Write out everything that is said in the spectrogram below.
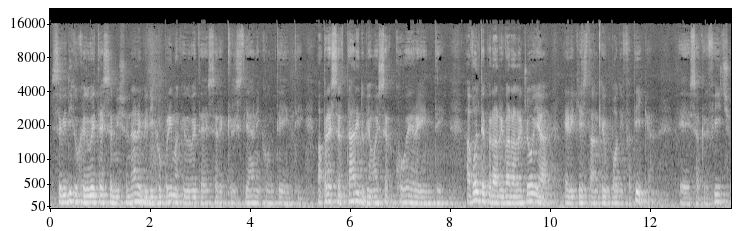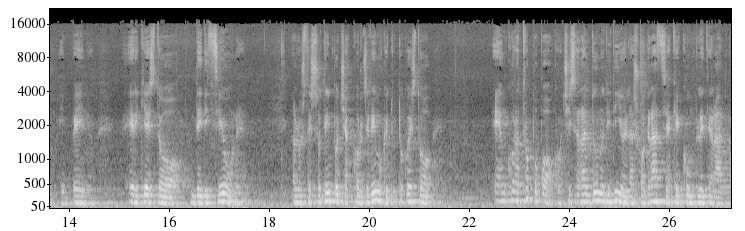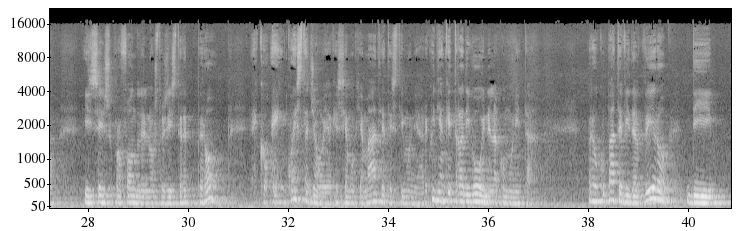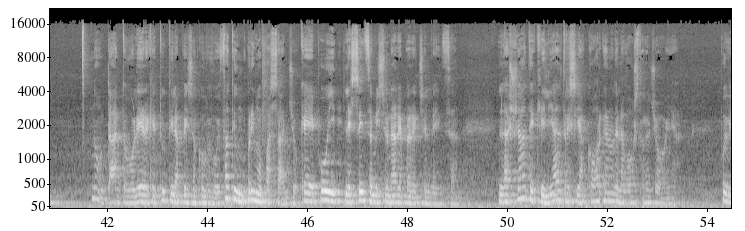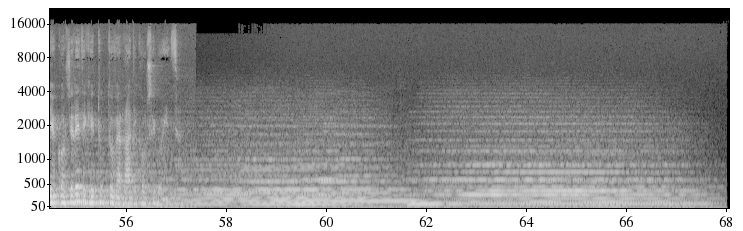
se vi dico che dovete essere missionari, vi dico prima che dovete essere cristiani contenti, ma per essere tali dobbiamo essere coerenti. A volte per arrivare alla gioia è richiesta anche un po' di fatica è sacrificio, impegno, è richiesto dedizione. Allo stesso tempo ci accorgeremo che tutto questo è ancora troppo poco, ci sarà il dono di Dio e la sua grazia che completeranno il senso profondo del nostro esistere, però ecco, è in questa gioia che siamo chiamati a testimoniare, quindi anche tra di voi nella comunità. Preoccupatevi davvero di non tanto volere che tutti la pensano come voi, fate un primo passaggio che è poi l'essenza missionaria per eccellenza. Lasciate che gli altri si accorgano della vostra gioia, poi vi accorgerete che tutto verrà di conseguenza.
